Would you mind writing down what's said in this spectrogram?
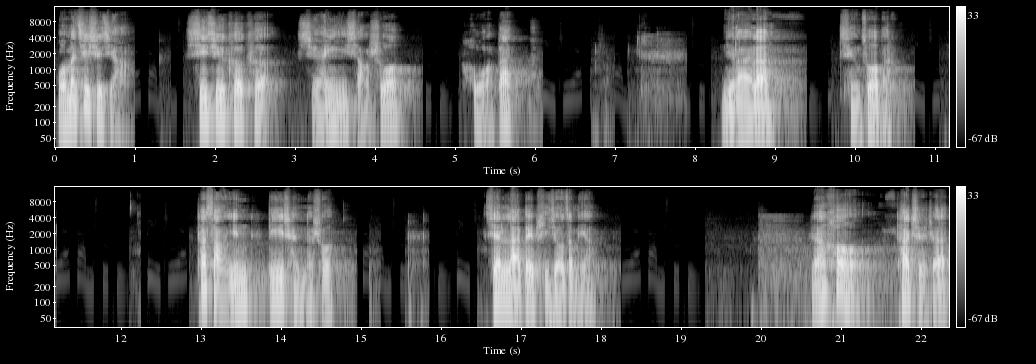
我们继续讲希区柯克悬疑小说《伙伴》。你来了，请坐吧。他嗓音低沉的说：“先来杯啤酒怎么样？”然后他指着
